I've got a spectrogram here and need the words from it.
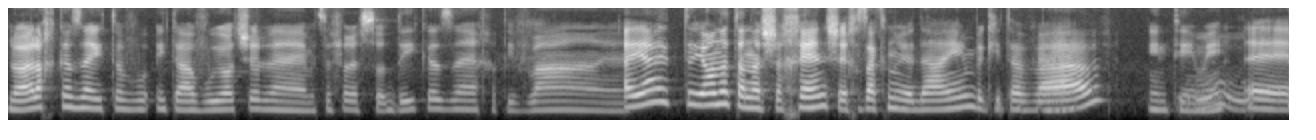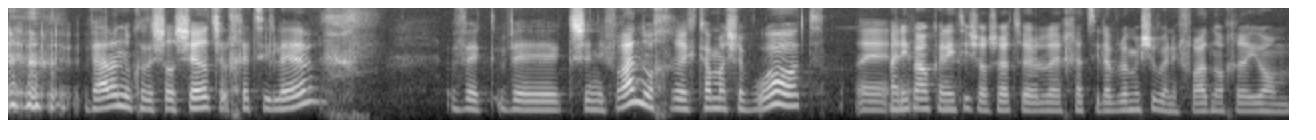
לא היה לך כזה התאהבו- התאהבויות של אה, בית ספר יסודי כזה, חטיבה אה, היה את יונתן השכן שהחזקנו ידיים בכיתה ו', אוקיי. אינטימי? או. אה, והיה לנו כזה שרשרת של חצי לב, ו- וכשנפרדנו אחרי כמה שבועות, אני פעם קניתי שרשרת של חצי לב למישהו ונפרדנו אחרי יום.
